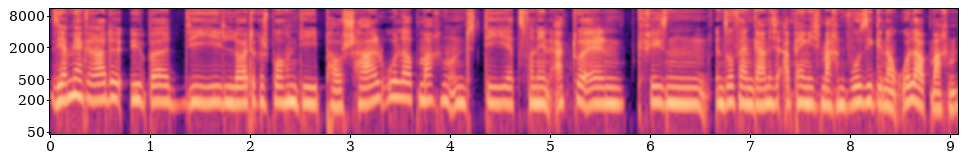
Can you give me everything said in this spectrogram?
Sie haben ja gerade über die Leute gesprochen, die Pauschalurlaub machen und die jetzt von den aktuellen Krisen insofern gar nicht abhängig machen, wo sie genau Urlaub machen.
